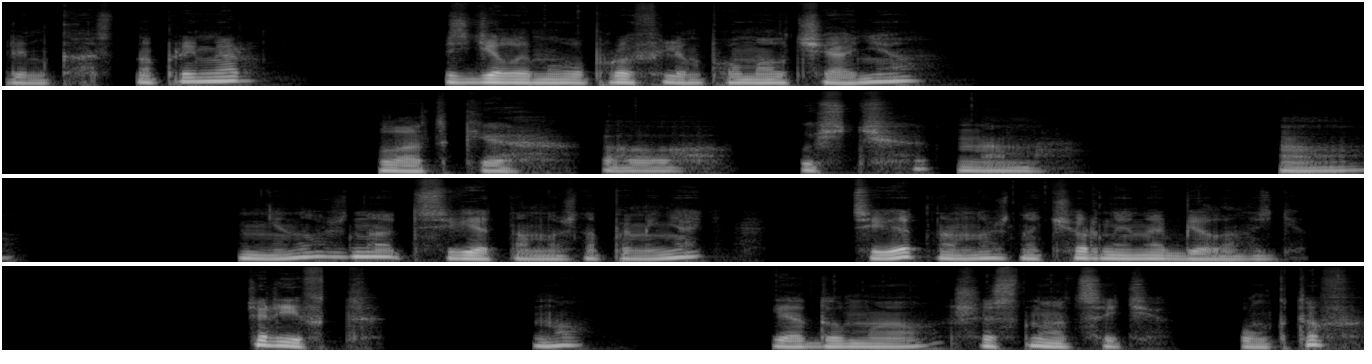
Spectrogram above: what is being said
Screencast, например. Сделаем его профилем по умолчанию. Вкладки пусть нам не нужно. Цвет нам нужно поменять. Цвет нам нужно черный на белом сделать. Шрифт. Ну, я думаю, 16 пунктов.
